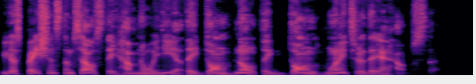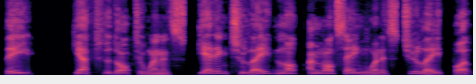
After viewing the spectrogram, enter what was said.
because patients themselves they have no idea, they don't know, they don't monitor their health. They get to the doctor when it's getting too late. Not, I'm not saying when it's too late, but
